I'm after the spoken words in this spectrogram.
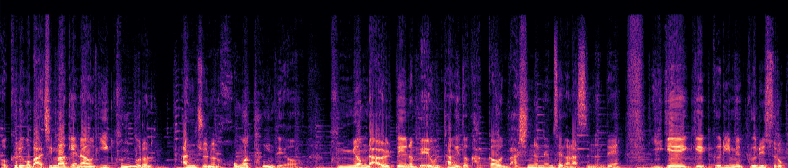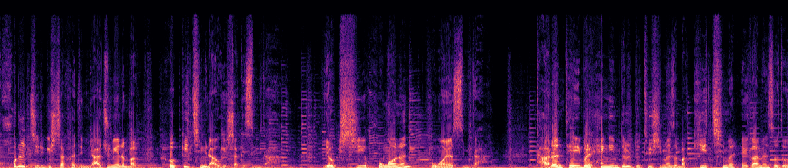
어, 그리고 마지막에 나온 이 국물은 안주는 홍어탕인데요. 분명 나올 때에는 매운탕이 더 가까운 맛있는 냄새가 났었는데 이게 이게 끓이면 끓일수록 코를 찌르기 시작하더니 나중에는 막 헛기침이 나오기 시작했습니다. 역시 홍어는 홍어였습니다. 다른 테이블 행님들도 드시면서 막 기침을 해가면서도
